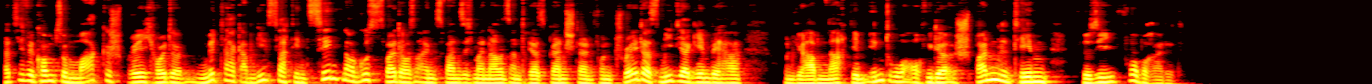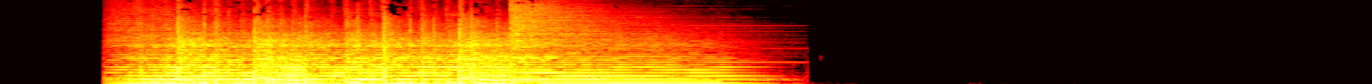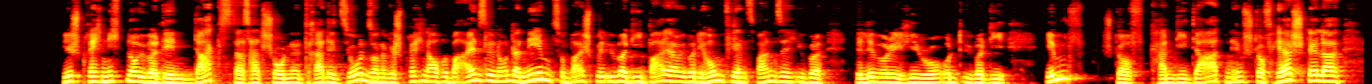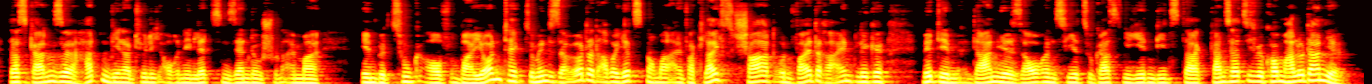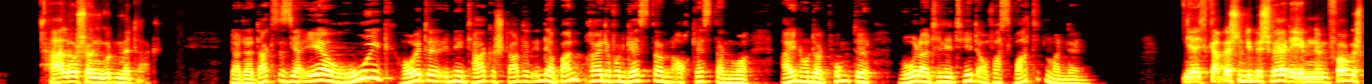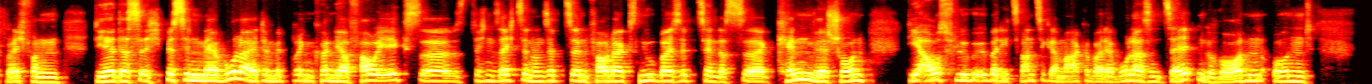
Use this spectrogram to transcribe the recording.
Herzlich willkommen zum Marktgespräch heute Mittag am Dienstag, den 10. August 2021. Mein Name ist Andreas Bernstein von Traders Media GmbH und wir haben nach dem Intro auch wieder spannende Themen für Sie vorbereitet. Wir sprechen nicht nur über den DAX, das hat schon eine Tradition, sondern wir sprechen auch über einzelne Unternehmen, zum Beispiel über die Bayer, über die Home24, über Delivery Hero und über die Impfstoffkandidaten, Impfstoffhersteller. Das Ganze hatten wir natürlich auch in den letzten Sendungen schon einmal in Bezug auf BioNTech zumindest erörtert, aber jetzt nochmal ein Vergleichschart und weitere Einblicke mit dem Daniel Saurens hier zu Gast wie jeden Dienstag. Ganz herzlich willkommen. Hallo Daniel. Hallo, schönen guten Mittag. Ja, der DAX ist ja eher ruhig heute in den Tag gestartet, in der Bandbreite von gestern und auch gestern nur 100 Punkte Volatilität. Auf was wartet man denn? Ja, es gab ja schon die Beschwerde eben im Vorgespräch von dir, dass ich ein bisschen mehr Wohler hätte mitbringen können. Ja, VEX äh, zwischen 16 und 17, VDAX New bei 17, das äh, kennen wir schon. Die Ausflüge über die 20er-Marke bei der Wohler sind selten geworden und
